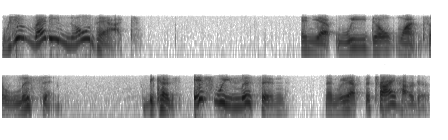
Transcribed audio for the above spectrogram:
We already know that. And yet we don't want to listen. Because if we listen, then we have to try harder.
